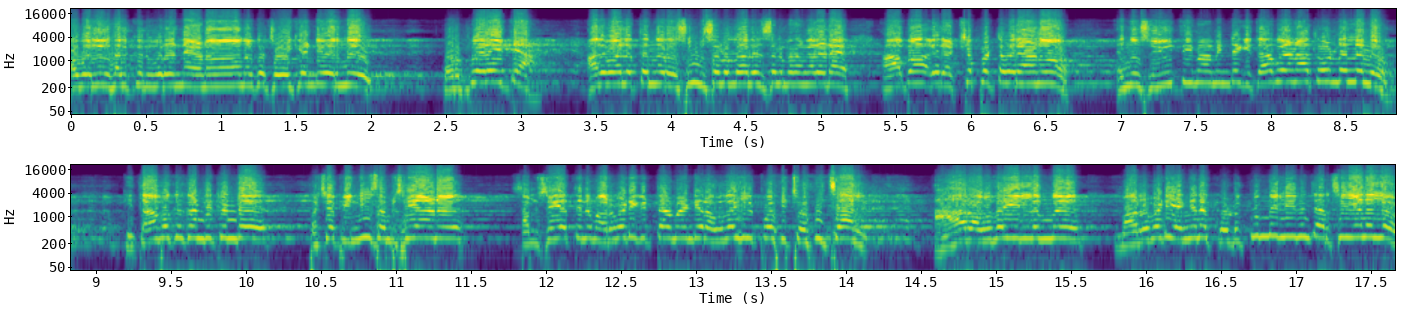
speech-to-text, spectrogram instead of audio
അവലിൽ ഹൽക്ക് നൂറ് തന്നെയാണോ എന്നൊക്കെ ചോദിക്കേണ്ടി വരുന്നത്. ഉറപ്പ് വരയിട്ട അതുപോലെ തന്നെ റസൂൽ സല്ലല്ലാഹു അലൈഹി വസല്ലം തങ്ങളുടെ ആബ രക്ഷപ്പെട്ടവരാണോ എന്ന് സുയൂത്തി ഇമാമിന്റെ കിതാബ് കാണാത്തതുകൊണ്ടല്ലോ കിതാബൊക്കെ കണ്ടിട്ടുണ്ട്. പക്ഷെ പിന്നെ സംശയമാണ്. സംശയത്തിന് മറുപടി കിട്ടാൻ വേണ്ടി റൗദയിൽ പോയി ചോദിച്ചാൽ ആ റൗദയിൽ നിന്ന് മറുപടി എങ്ങനെ കൊടുക്കുന്നില്ലെന്നും ചർച്ച ചെയ്യണല്ലോ.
